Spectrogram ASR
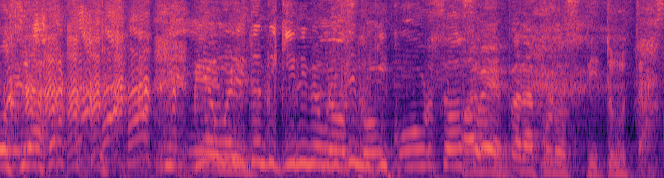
O sea, Mi abuelito en bikini, mi abuelito en Los bikini. concursos A son para prostitutas.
